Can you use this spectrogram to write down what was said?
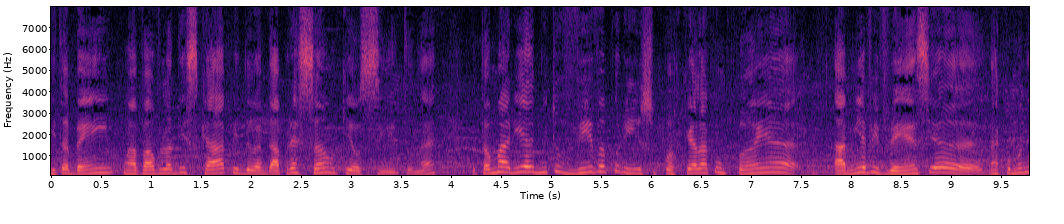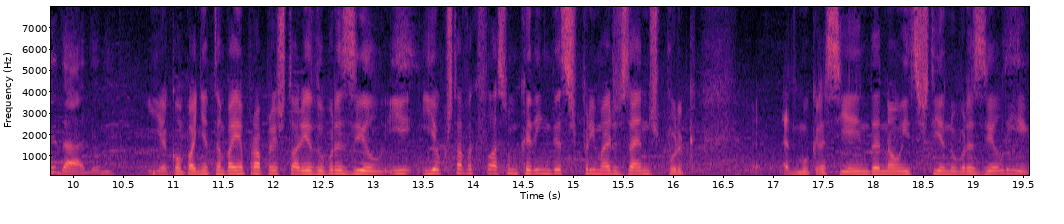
e também uma válvula de escape da pressão que eu sinto, né? Então Maria é muito viva por isso, porque ela acompanha a minha vivência na comunidade. Né? E acompanha também a própria história do Brasil. E, e, eu gostava que falasse um bocadinho desses primeiros anos, porque a democracia ainda não existia no Brasil e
